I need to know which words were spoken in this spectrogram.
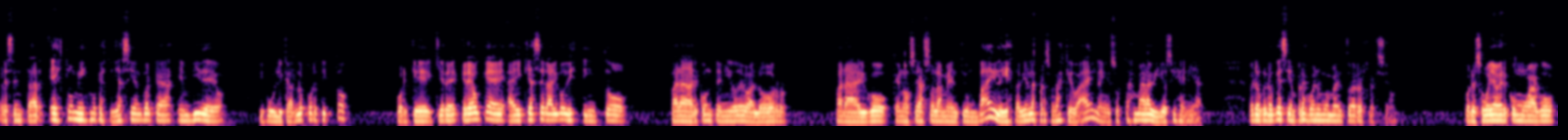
presentar esto mismo que estoy haciendo acá en video y publicarlo por TikTok, porque creo que hay que hacer algo distinto para dar contenido de valor para algo que no sea solamente un baile. Y está bien las personas que bailen, eso está maravilloso y genial. Pero creo que siempre es bueno un momento de reflexión. Por eso voy a ver cómo hago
